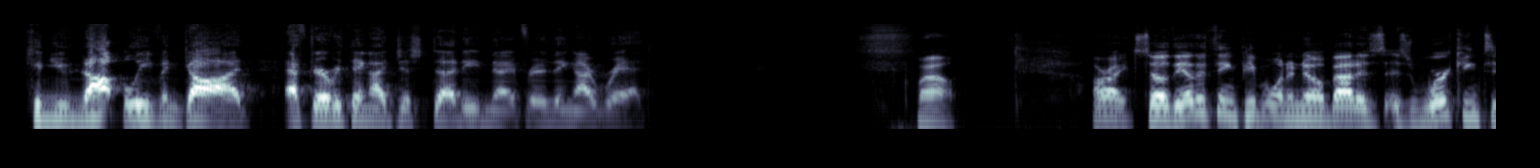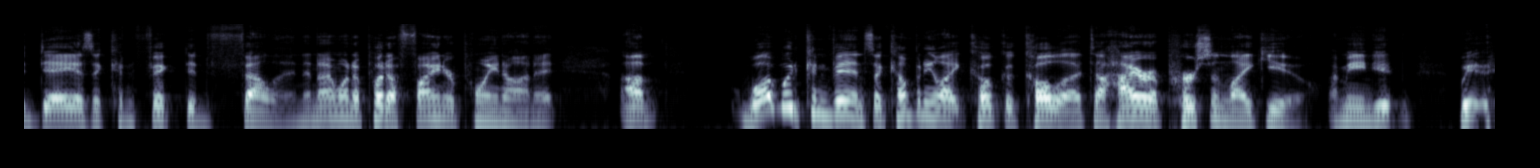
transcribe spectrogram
can you not believe in God after everything I just studied and after everything I read? Wow. All right. So the other thing people want to know about is, is working today as a convicted felon. And I want to put a finer point on it. Um, what would convince a company like Coca-Cola to hire a person like you? I mean, you, we,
